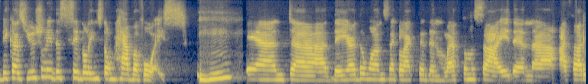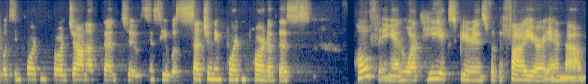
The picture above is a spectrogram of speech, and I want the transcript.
because usually the siblings don't have a voice. Mm-hmm. and uh, they are the ones neglected and left on the side. And uh, i thought it was important for jonathan to since he was such an important part of this whole thing and what he experienced with the fire and um,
